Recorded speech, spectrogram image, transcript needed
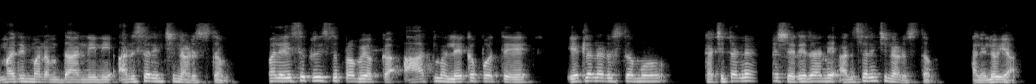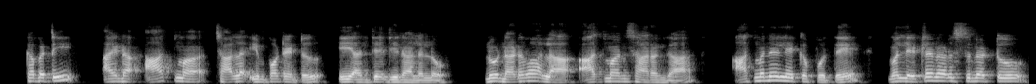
మరి మనం దానిని అనుసరించి నడుస్తాం. మళ్ళీ యేసుక్రీస్తు ప్రభు యొక్క ఆత్మ లేకపోతే ఎట్లా నడుస్తాము? ఖచ్చితంగా శరీరాన్ని అనుసరించి నడుస్తాం. అలెలుయ కాబట్టి ఆయన ఆత్మ చాలా ఇంపార్టెంట్ ఈ అంత్య దినాలలో. నువ్వు నడవాలా ఆత్మానుసారంగా. ఆత్మనే లేకపోతే మళ్ళీ ఎట్లా నడుస్తున్నట్టు?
